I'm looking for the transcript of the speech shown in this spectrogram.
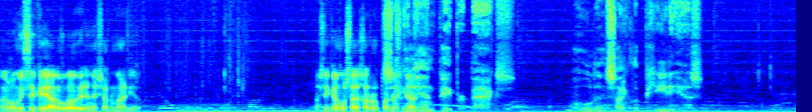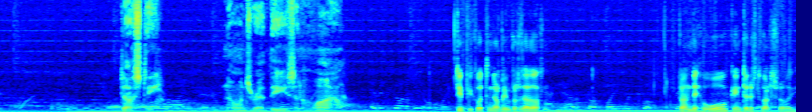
Algo me dice que algo va a haber en ese armario. Así que vamos a dejarlo para el final. Paperbacks. Old encyclopedias. Dusty. No one's read these in a while. Típico tener libros de adorno. Plan de, oh, qué intelectual soy.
